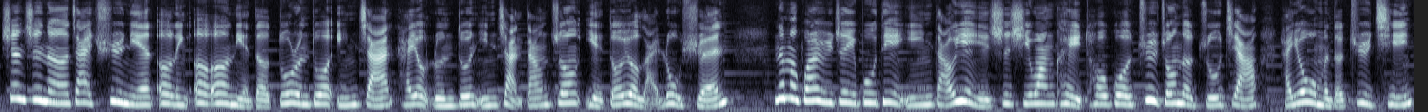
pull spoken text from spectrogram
甚至呢在去年二零二二年的多伦多影展还有伦敦影展当中，也都有来入选。那么，关于这一部电影，导演也是希望可以透过剧中的主角，还有我们的剧情，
